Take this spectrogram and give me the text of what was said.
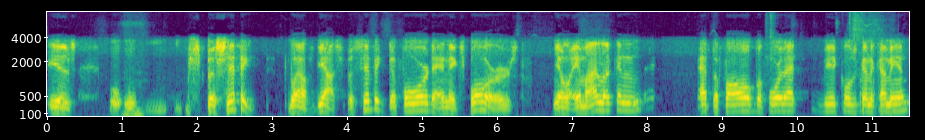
is specific. Well, yeah, specific to Ford and Explorers. You know, am I looking at the fall before that vehicle is going to come in?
